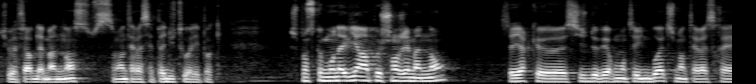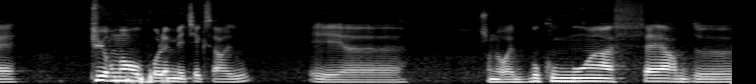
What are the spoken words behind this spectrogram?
tu vas faire de la maintenance, ça ne m'intéressait pas du tout à l'époque. Je pense que mon avis a un peu changé maintenant. C'est-à-dire que si je devais remonter une boîte, je m'intéresserais purement au problème métier que ça résout. Et euh, j'en aurais beaucoup moins à faire de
